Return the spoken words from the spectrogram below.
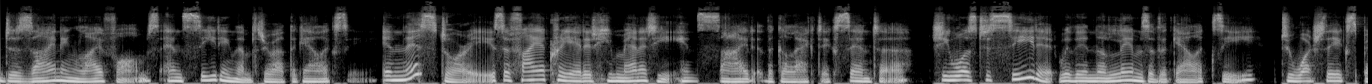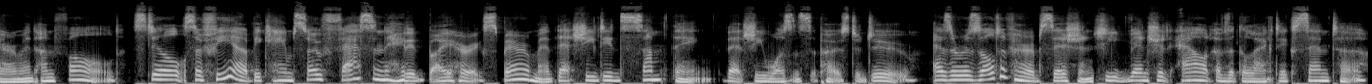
designing life forms and seeding them throughout the galaxy. In this story, Sophia created humanity inside the galactic center. She was to seed it within the limbs of the galaxy to watch the experiment unfold. Still, Sophia became so fascinated by her experiment that she did something that she wasn't supposed to do. As a result of her obsession, she ventured out of the galactic center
